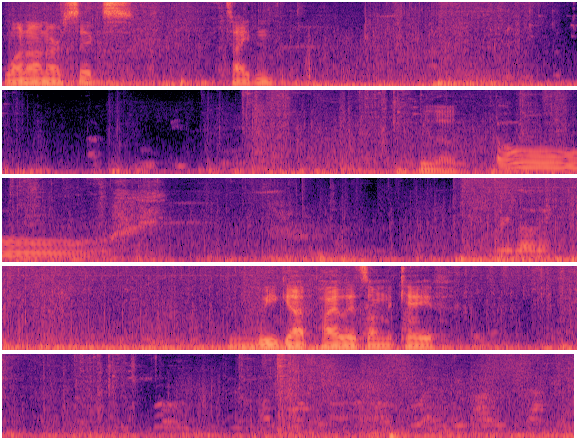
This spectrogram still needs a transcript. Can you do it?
One on our six. Titan. Reload. Oh. Reloading. We got pilots on the cave. Multiple enemy pilots attacking.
